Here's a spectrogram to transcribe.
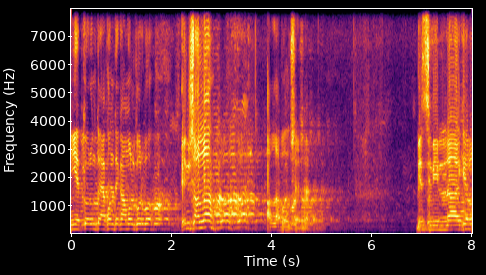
নিয়ত করুন তো এখন থেকে আমল করব। ইনশাল্লাহ আল্লাহ বলছেন, বিসমিল্লাহির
